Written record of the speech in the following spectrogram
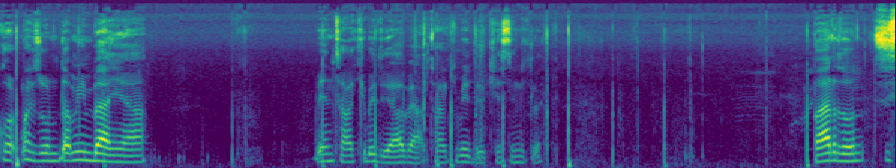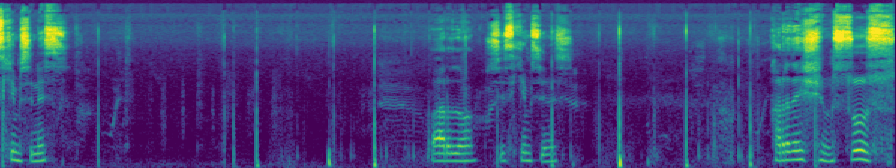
korkmak zorunda mıyım ben ya? Beni takip ediyor abi. Takip ediyor kesinlikle. Pardon, siz kimsiniz? Pardon, siz kimsiniz? Kardeşim sus.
